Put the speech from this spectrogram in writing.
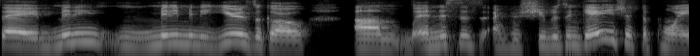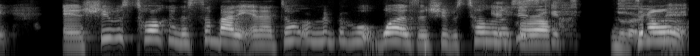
say many many many years ago. Um, and this is she was engaged at the point, and she was talking to somebody, and I don't remember who it was, and she was telling the girl, "Don't."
